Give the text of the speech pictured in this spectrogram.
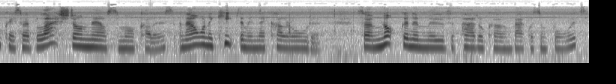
Okay, so I've lashed on now some more colours, and now I want to keep them in their colour order. So I'm not going to move the paddle comb backwards and forwards.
